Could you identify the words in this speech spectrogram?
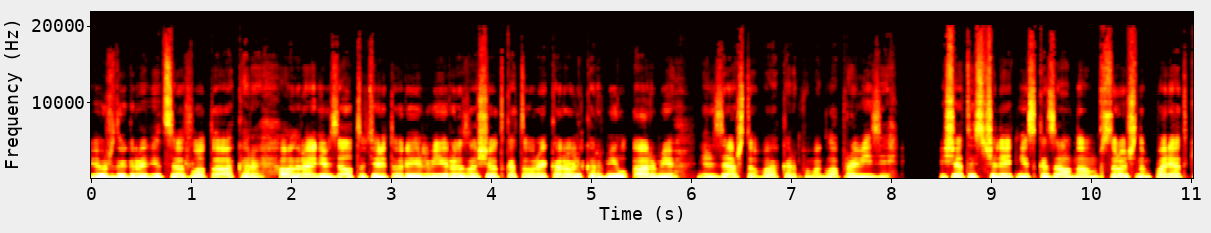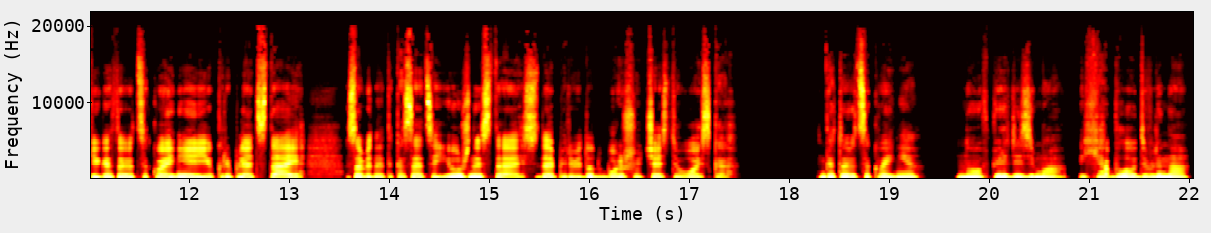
южные границы от флота Акары. Он ранее взял ту территорию Эльвира, за счет которой король кормил армию. Нельзя, чтобы Акара помогла провизии. Еще тысячелетний сказал нам в срочном порядке готовиться к войне и укреплять стаи. Особенно это касается южной стаи. Сюда переведут большую часть войска. Готовиться к войне? Но впереди зима. Я была удивлена.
